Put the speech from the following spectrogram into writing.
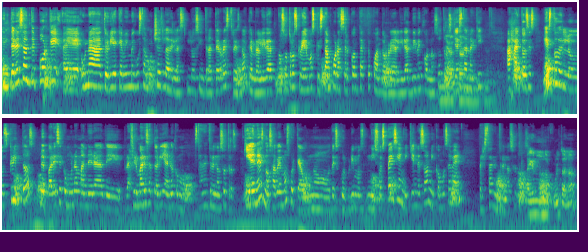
Interesante porque eh, una teoría que a mí me gusta mucho es la de las, los intraterrestres, ¿no? Que en realidad nosotros creemos que están por hacer contacto cuando en realidad viven con nosotros, ya, están aquí. Ajá, entonces esto de los criptos me parece como una manera de reafirmar esa teoría, ¿no? Como están entre nosotros. ¿Quiénes? No sabemos porque aún no descubrimos ni su especie, ni quiénes son, ni cómo se ven, pero están entre nosotros. Hay un mundo oculto, ¿no?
